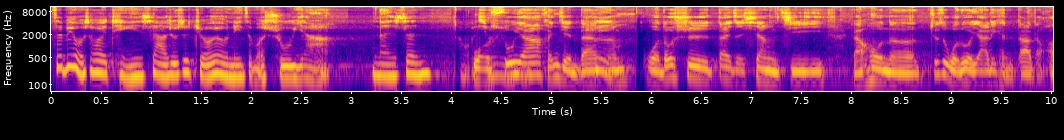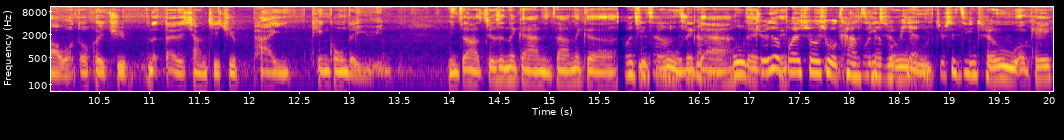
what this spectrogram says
这边我稍微停一下，就是九友你怎么舒压？男生。我舒压很简单啊，我都是带着相机，然后呢，就是我如果压力很大的话，我都会去带着相机去拍天空的云。你知道，就是那个啊，你知道那个金城武那个啊，我绝对不会说出我看过那部片，就是金城武，OK，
